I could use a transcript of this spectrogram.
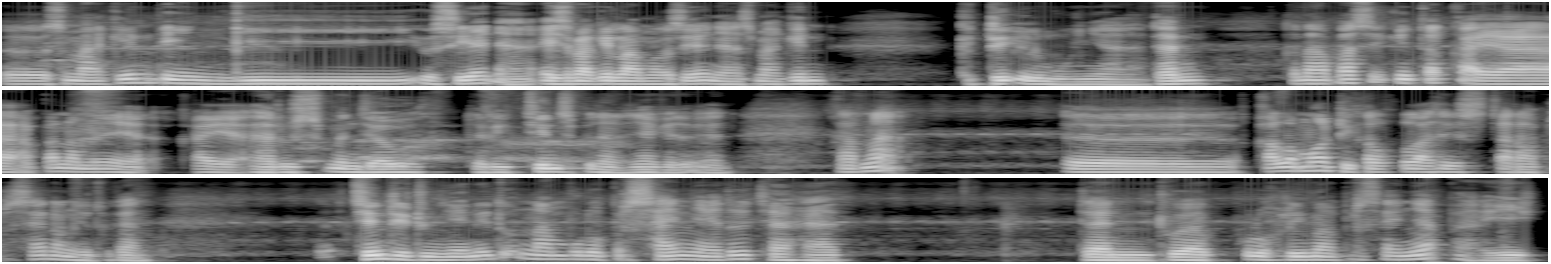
eh, semakin tinggi usianya eh semakin lama usianya semakin gede ilmunya. Dan kenapa sih kita kayak apa namanya ya kayak harus menjauh dari jin sebenarnya gitu kan? Karena eh, kalau mau dikalkulasi secara persenan gitu kan jin di dunia ini tuh 60 persennya itu jahat dan 25 persennya baik.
